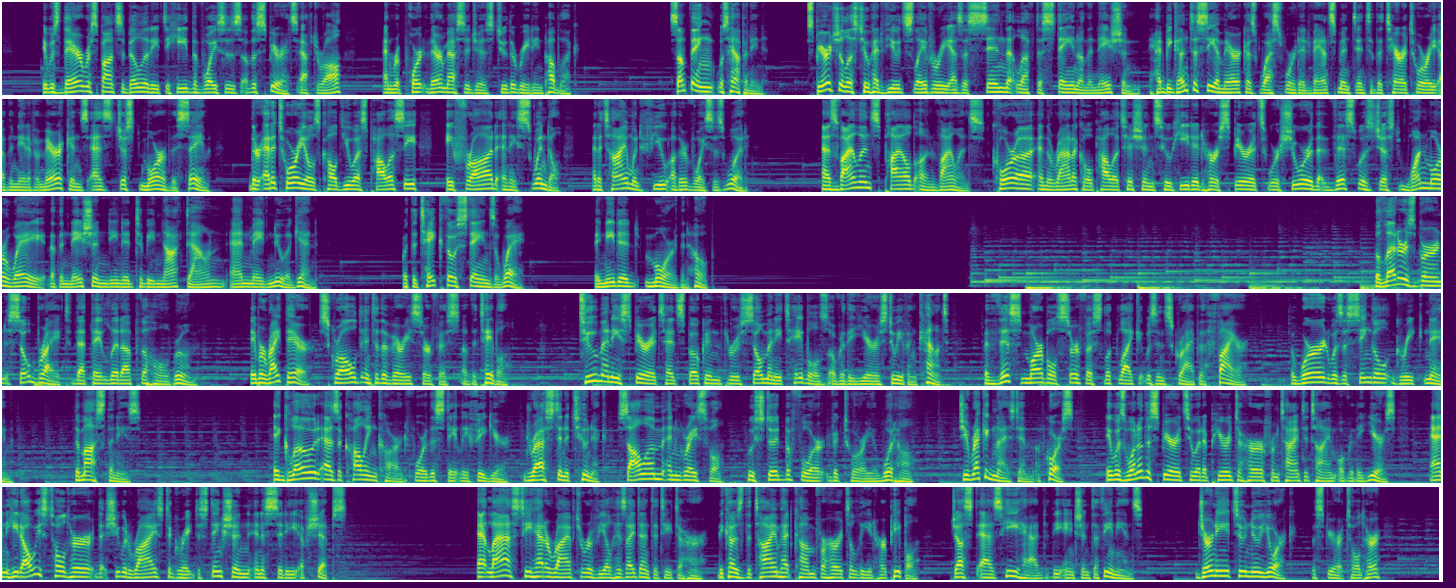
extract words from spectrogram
It was their responsibility to heed the voices of the spirits, after all, and report their messages to the reading public. Something was happening. Spiritualists who had viewed slavery as a sin that left a stain on the nation had begun to see America's westward advancement into the territory of the Native Americans as just more of the same. Their editorials called U.S. policy a fraud and a swindle at a time when few other voices would. As violence piled on violence, Cora and the radical politicians who heeded her spirits were sure that this was just one more way that the nation needed to be knocked down and made new again. But to take those stains away, they needed more than hope. The letters burned so bright that they lit up the whole room. They were right there, scrawled into the very surface of the table. Too many spirits had spoken through so many tables over the years to even count, but this marble surface looked like it was inscribed with fire, the word was a single Greek name Demosthenes. It glowed as a calling card for the stately figure, dressed in a tunic, solemn and graceful, who stood before Victoria Woodhull. She recognized him, of course. It was one of the spirits who had appeared to her from time to time over the years, and he'd always told her that she would rise to great distinction in a city of ships. At last, he had arrived to reveal his identity to her, because the time had come for her to lead her people, just as he had the ancient Athenians. Journey to New York, the spirit told her.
